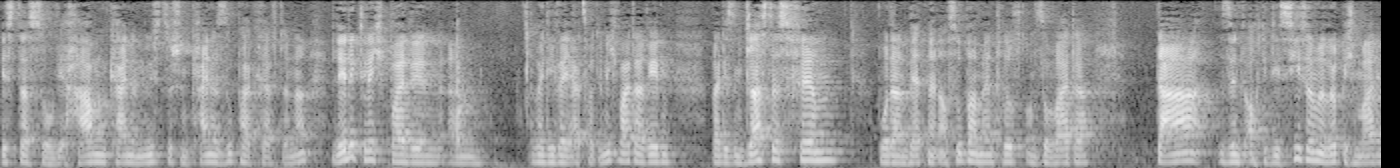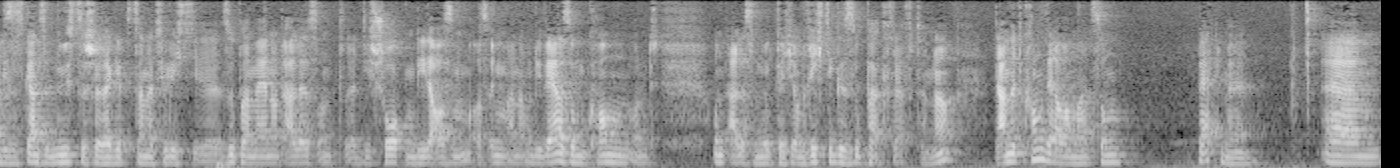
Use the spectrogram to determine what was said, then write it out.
ist das so. Wir haben keine mystischen, keine Superkräfte. Ne? Lediglich bei den, ähm, über die wir jetzt heute nicht weiterreden, bei diesen Justice-Filmen, wo dann Batman auf Superman trifft und so weiter, da sind auch die DC-Filme wirklich mal in dieses ganze Mystische. Da gibt es dann natürlich äh, Superman und alles und äh, die Schurken, die da aus, dem, aus irgendeinem anderen Universum kommen und, und alles Mögliche und richtige Superkräfte. Ne? Damit kommen wir aber mal zum Batman. Ähm,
